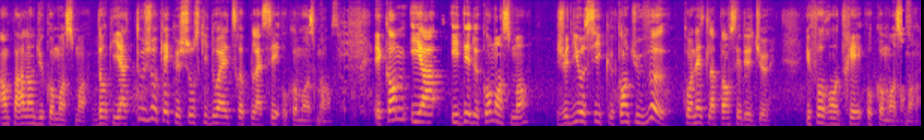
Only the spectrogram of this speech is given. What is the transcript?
en parlant du commencement. Donc il y a toujours quelque chose qui doit être placé au commencement. Et comme il y a idée de commencement, je dis aussi que quand tu veux connaître la pensée de Dieu, il faut rentrer au commencement.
